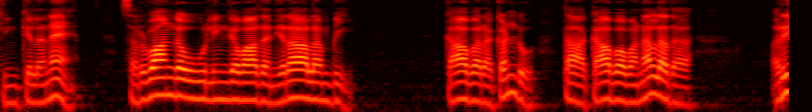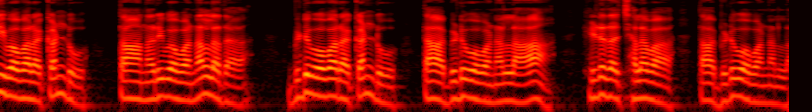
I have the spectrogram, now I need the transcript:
ಕಿಂಕಿಲನೆ, ಸರ್ವಾಂಗವೂ ಲಿಂಗವಾದ ನಿರಾಲಂಬಿ. ಕಾಬರ ಕಂಡು ತಾ ಕಾಬವನಲ್ಲದ ಅರಿವವರ ಕಂಡು ತಾನರಿವವನಲ್ಲದ, ಬಿಡುವವರ ಕಂಡು ತಾ ಬಿಡುವವನಲ್ಲ. ಹಿಡದ ಛಲವ ತಾ ಬಿಡುವವನಲ್ಲ.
